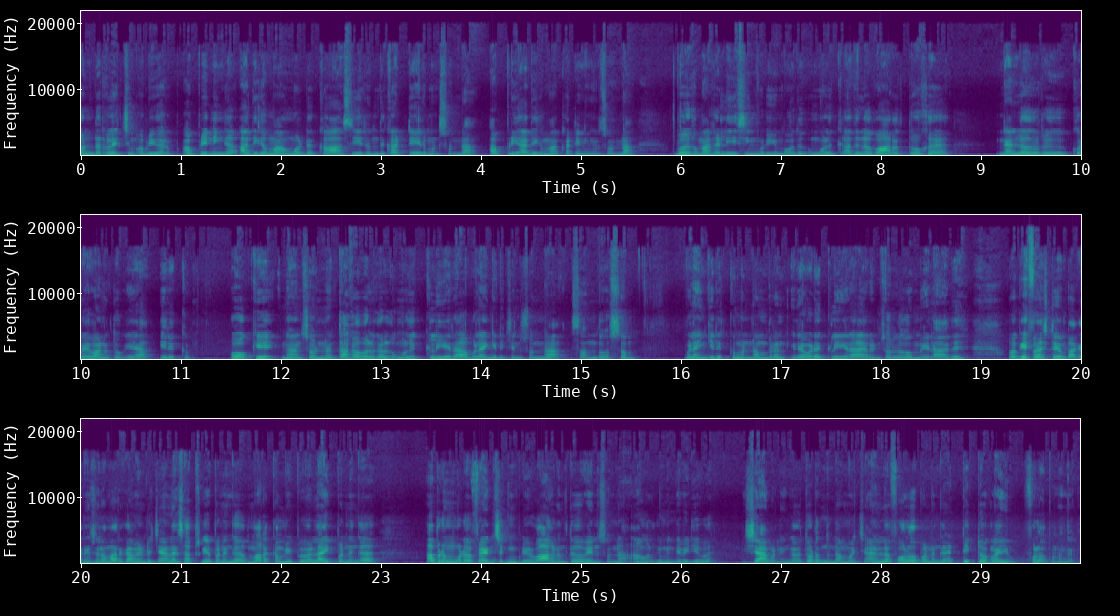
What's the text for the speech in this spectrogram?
ஒன்றரை லட்சம் அப்படி வரும். அப்படி நீங்கள் அதிகமாக உங்கள்கிட்ட காசு இருந்து கட்டேருமென்னு சொன்னால் அப்படி அதிகமாக கட்டினீங்கன்னு சொன்னால் வேகமாக லீசிங் முடியும் போது உங்களுக்கு அதில் வார தொகை நல்ல ஒரு குறைவான தொகையாக இருக்கும். ஓகே நான் சொன்ன தகவல்கள் உங்களுக்கு கிளியராக விளங்கிடுச்சுன்னு சொன்னால் சந்தோஷம். விளங்கியிருக்கும். நம்புறேன். இதை விட கிளியராக யாருன்னு சொல்லவும் மேலாது. ஓகே ஃபஸ்ட் டைம் பார்க்குறீங்க சொன்னால் மறக்காம என்னோட சேனலை சப்ஸ்கிரைப் பண்ணுங்கள் மறக்காம இப்போ லைக் பண்ணுங்கள் அப்புறம் உங்களோட ஃப்ரெண்ட்ஸுக்கும் இப்படி ஒரு வாகனம் தேவைன்னு சொன்னால் அவங்களுக்கும் இந்த வீடியோவை ஷேர் பண்ணுங்கள் தொடர்ந்து நம்ம சேனலை ஃபாலோ பண்ணுங்கள் டிக்டாக்லையும் ஃபாலோ பண்ணுங்கள்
